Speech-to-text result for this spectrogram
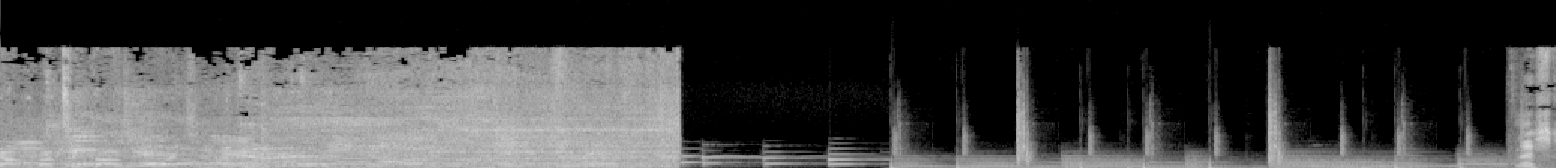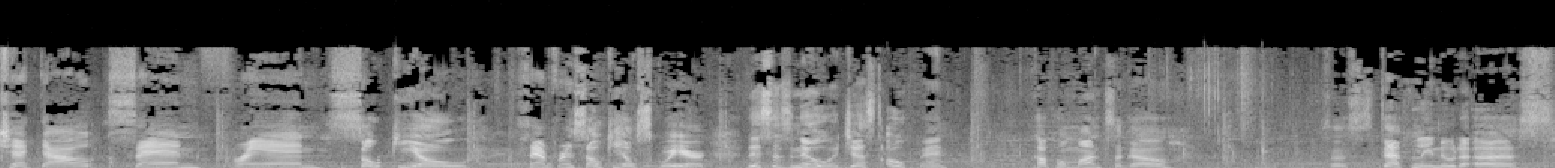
About 2,000 points. Let's check out San Fransokyo. San Fransokyo Square. This is new. It just opened a couple months ago. So it's definitely new to us.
